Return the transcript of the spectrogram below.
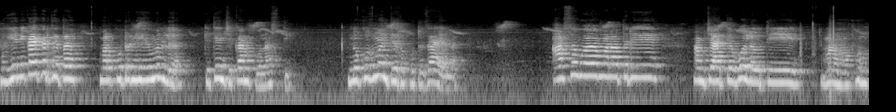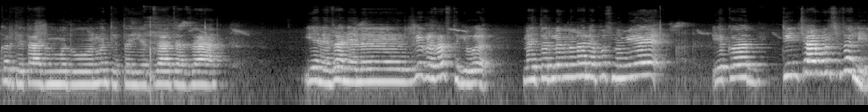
मग ह्यानी काय करते आता? मला कुठं नाही म्हणलं की त्यांची कानकोण असते. नकोच म्हणते तर कुठं जायला. असं व मला तरी आमची आत्या बोलवती मामा फोन करते अधून मधून म्हणते तर येत जा जा जा. येण्या जाण्यानं वेगळंच असतं की व. नाहीतर लग्न झाल्यापासून मी एक तीन चार वर्ष झाली.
